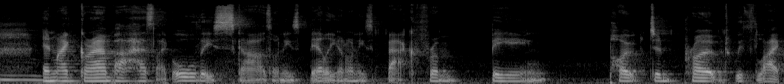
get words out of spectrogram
Mm. And my grandpa has like all these scars on his belly and on his back from being poked and probed with like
